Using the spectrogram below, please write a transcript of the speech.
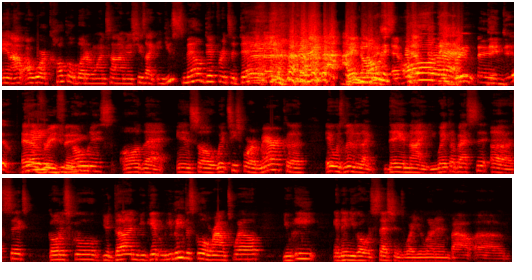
And I, I wore cocoa butter one time, and she's like, "And you smell different today." They, They they notice notice every- all that. Everything. They do. They Everything. notice all that. And so with Teach for America, it was literally like day and night. You wake up at six, uh, six go to school, you're done. You get you leave the school around twelve. You eat, and then you go in sessions where you're learning about um,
